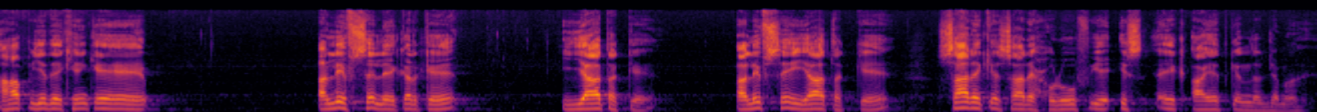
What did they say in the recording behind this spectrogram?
آپ یہ دیکھیں کہ الف سے لے کر کے یا تک کے، الف سے یا تک کے سارے کے سارے حروف یہ اس ایک آیت کے اندر جمع ہیں۔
